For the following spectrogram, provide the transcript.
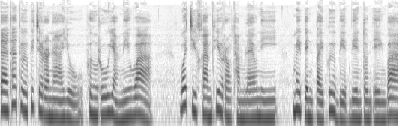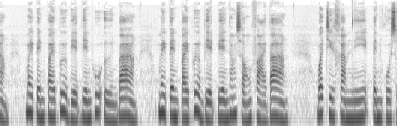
แต่ถ้าเธอพิจารณาอยู่พึงรู้อย่างนี้ว่าวจีกรรมที่เราทำแล้วนี้ ไม่เป็นไปเพื่อเบียดเบียนตนเองบ้าง ไม่เป็นไปเพื่อเบียดเบียนผู้อื่นบ้าง ไม่เป็นไปเพื่อเบียดเบียนทั้งสองฝ่ายบ้าง วจีกรรมนี้เป็นกุศ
